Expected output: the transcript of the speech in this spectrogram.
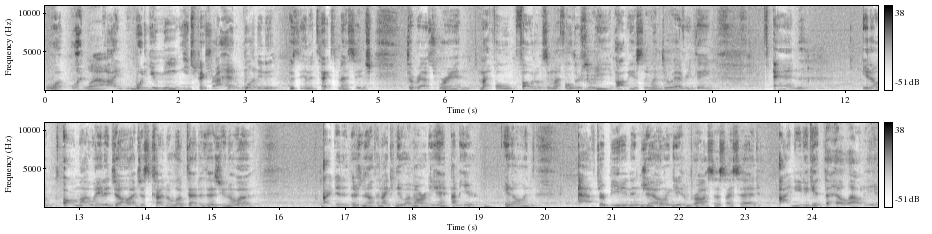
what? What? Wow. I, what do you mean each picture? I had one and it was in a text message. The rest were in my fo- photos in my folder. So he mm-hmm. obviously went through everything. And you know, on my way to jail, I just kind of looked at it as, you know what? I did it. There's nothing I can do. I'm already. Ha- I'm here. You know, and after being in jail and getting processed, I said, I need to get the hell out of here.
